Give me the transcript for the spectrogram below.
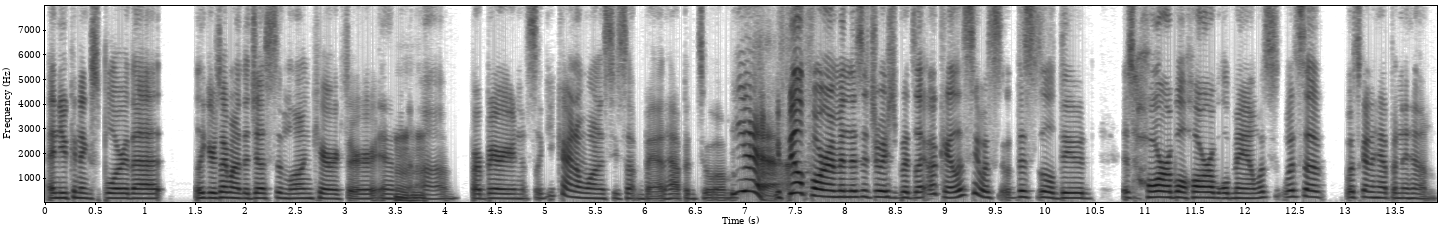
and you can explore that like you're talking about the Justin Long character in mm-hmm. uh, Barbarian. It's like you kind of want to see something bad happen to him. Yeah, you feel for him in this situation, but it's like okay, let's see what's this little dude, this horrible, horrible man. What's what's up? What's gonna happen to him?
